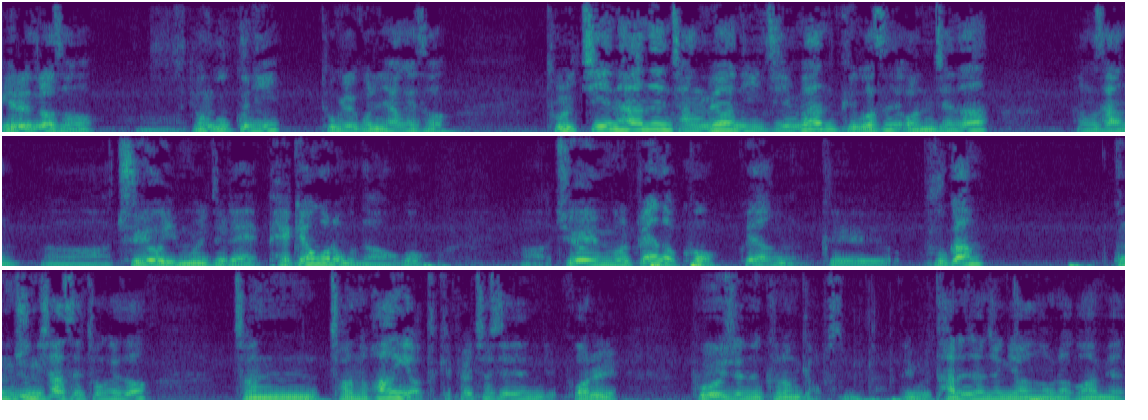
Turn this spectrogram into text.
예를 들어서 영국군이 독일군을 향해서 돌진하는 장면이지만 그것은 언제나 항상 어, 주요 인물들의 배경으로 나오고 어, 주요 인물 빼놓고 그냥 그 부감 공중샷을 통해서 전 전황이 어떻게 펼쳐지는 거를 보여주는 그런 게 없습니다. 다른 전쟁 영화라고 하면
